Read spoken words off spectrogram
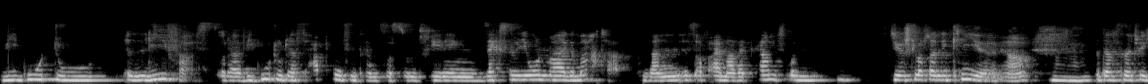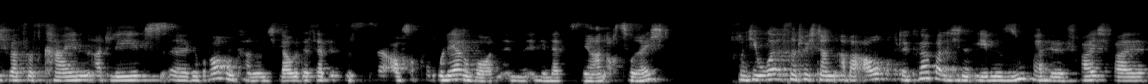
wie gut du lieferst oder wie gut du das abrufen kannst, was du im Training sechs Millionen Mal gemacht hast. Und dann ist auf einmal Wettkampf und dir schlottern die Knie, ja. Mhm. Und das ist natürlich was, was kein Athlet äh, gebrauchen kann. Und ich glaube, deshalb ist es auch so populär geworden in, in den letzten Jahren, auch zu Recht. Und Yoga ist natürlich dann aber auch auf der körperlichen Ebene super hilfreich, weil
